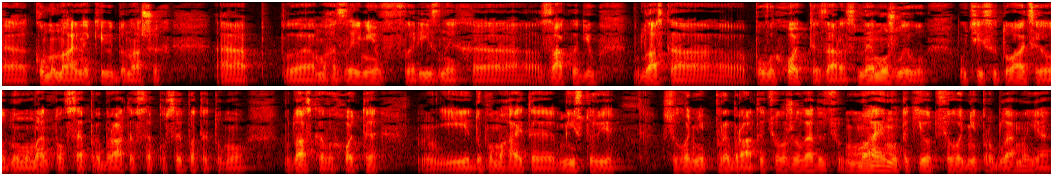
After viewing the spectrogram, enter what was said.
е, комунальників, до наших магазинів, різних закладів. Будь ласка, повиходьте зараз. Неможливо у цій ситуації одномоментно все прибрати, все посипати. Тому, будь ласка, виходьте і допомагайте містові сьогодні прибрати цю ожеледицю. Маємо такі от сьогодні проблеми. Я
